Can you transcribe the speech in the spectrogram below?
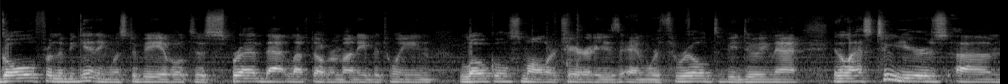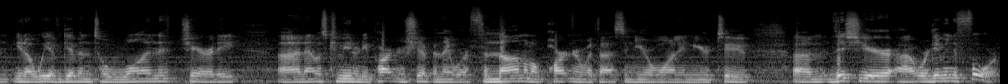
goal from the beginning was to be able to spread that leftover money between local, smaller charities, and we're thrilled to be doing that. In the last two years, um, you know, we have given to one charity. Uh, and that was Community Partnership, and they were a phenomenal partner with us in year one and year two. Um, this year, uh, we're giving to four.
